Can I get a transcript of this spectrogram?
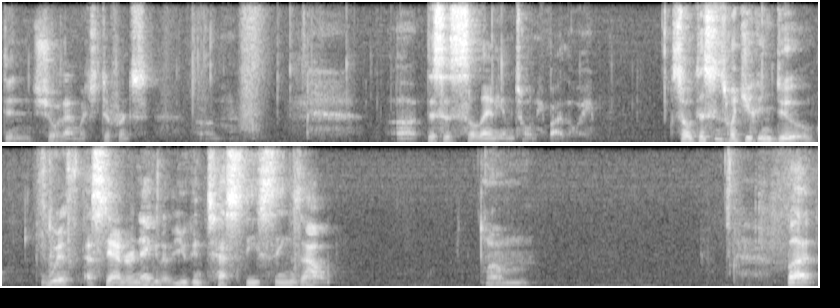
didn't show that much difference. Um, uh, this is selenium toning, by the way. So this is what you can do with a standard negative. You can test these things out. Um, but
